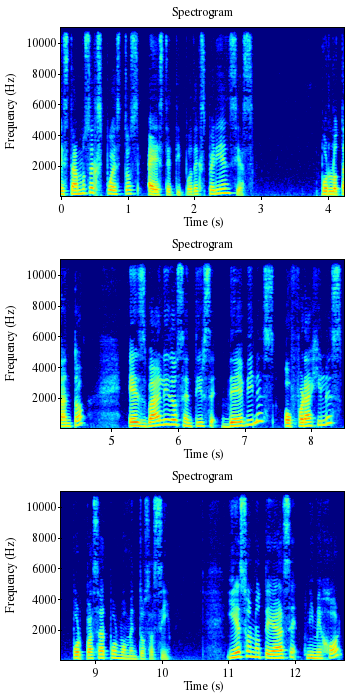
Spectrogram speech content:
estamos expuestos a este tipo de experiencias. Por lo tanto, es válido sentirse débiles o frágiles por pasar por momentos así. Y eso no te hace ni mejor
